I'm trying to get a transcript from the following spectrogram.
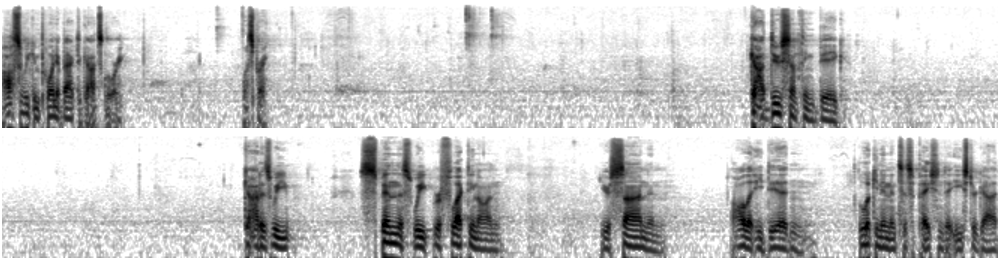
Also, we can point it back to God's glory. Let's pray. God, do something big. God, as we spend this week reflecting on your son and all that he did and looking in anticipation to Easter, God,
